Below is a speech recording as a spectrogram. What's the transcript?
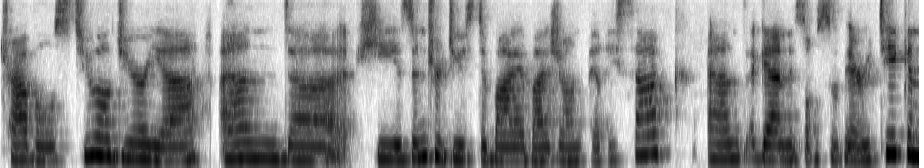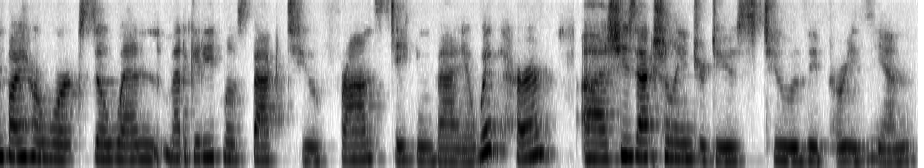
travels to Algeria and uh, he is introduced to by Jean Peyrissac. And again, is also very taken by her work. So when Marguerite moves back to France, taking Baya with her, uh, she's actually introduced to the Parisian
